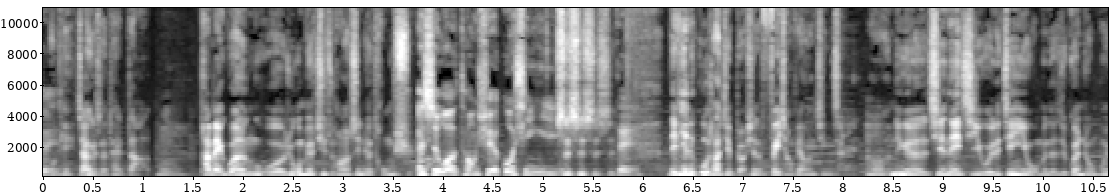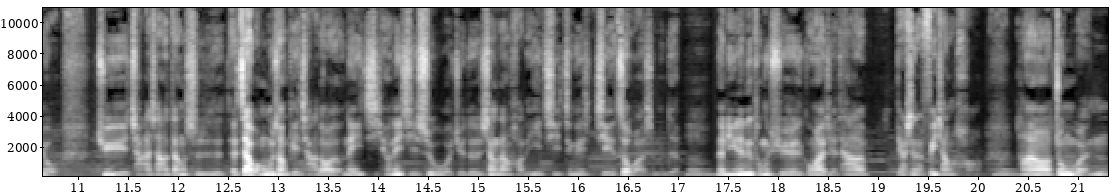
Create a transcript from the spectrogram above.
对，OK，价格实在太大了。嗯，拍卖官，我如果没有记错，好像是你的同学。呃，是我同学郭心怡。是是是是。对，那天的郭小姐表现的非常非常精彩。嗯，那个其实那集，我就建议我们的这观众朋友去查一查，当时在网络上可以查到那一集啊，那集是我觉得相当好的一集，整个节奏啊什么的。嗯，那您的那个同学郭小姐她表现的非常好。嗯，她中文、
